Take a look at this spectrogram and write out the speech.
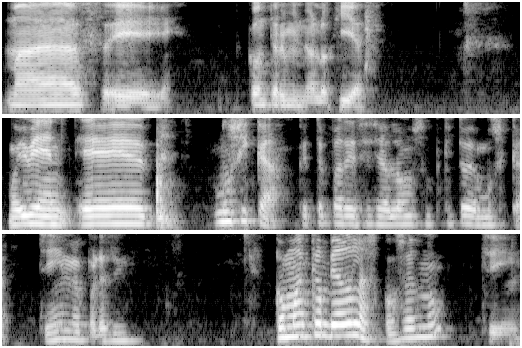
más eh, con terminologías. Muy bien. eh, música, ¿qué te parece si hablamos un poquito de música? Sí, me parece. ¿Cómo han cambiado las cosas, no? Sí,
